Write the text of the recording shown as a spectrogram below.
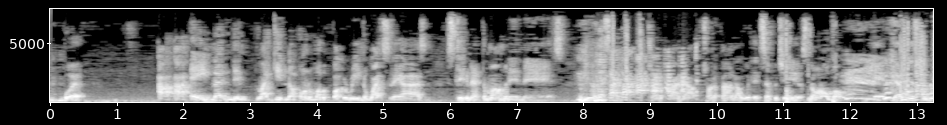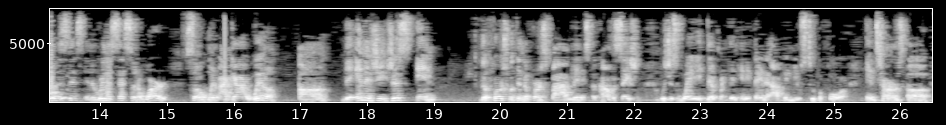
Mhm. But I, I ain't nothing than like getting up on a motherfucker, reading the whites of their eyes and sticking that thermometer in their ass. You know what I'm saying? trying to find out, trying to find out what their temperature is. No homo. And that's just the real sense, in the real sense of the word. So when I got with them, um, the energy just in the first within the first five minutes of conversation was just way different than anything that I've been used to before in terms of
